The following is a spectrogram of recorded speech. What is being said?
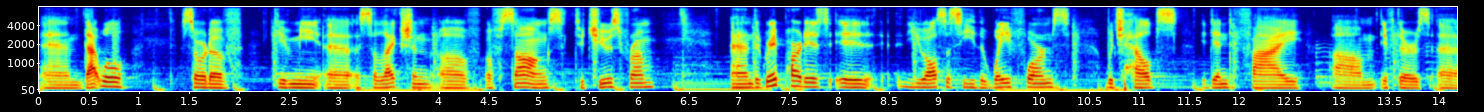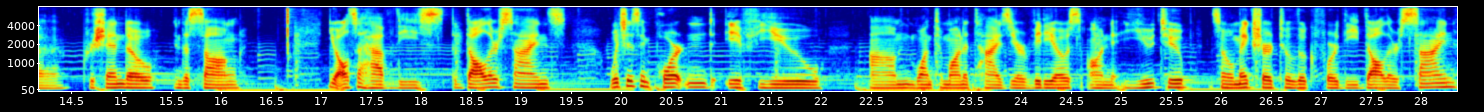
and that will sort of give me a, a selection of, of songs to choose from. And the great part is you also see the waveforms, which helps identify um, if there's a crescendo in the song. You also have these the dollar signs, which is important if you um, want to monetize your videos on YouTube. So make sure to look for the dollar sign.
